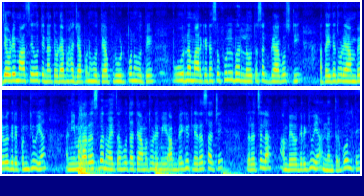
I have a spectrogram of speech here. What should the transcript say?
जेवढे मासे होते ना तेवढ्या भाज्या पण होत्या फ्रूट पण होते. पूर्ण मार्केट असं फुल भरलं होतं सगळ्या गोष्टी. आता इथे थोडे आंबे वगैरे पण घेऊया. आणि मला रस बनवायचा होता त्यामुळे थोडे मी आंबे घेतले रसाचे. तर चला आंबे वगैरे घेऊया आणि नंतर बोलते.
